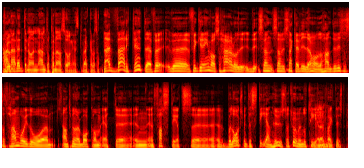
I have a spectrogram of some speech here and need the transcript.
Han då- hade inte någon entreprenörsångest, verkar det som. Nej, verkligen inte. För, för grejen var så här då, det- sen, sen vi snackade vidare om det, han, det visade sig att han var ju då eh, entreprenör bakom ett, eh, en, ett fastighetsbolag som heter Stenhus. Jag tror de är noterade faktiskt.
